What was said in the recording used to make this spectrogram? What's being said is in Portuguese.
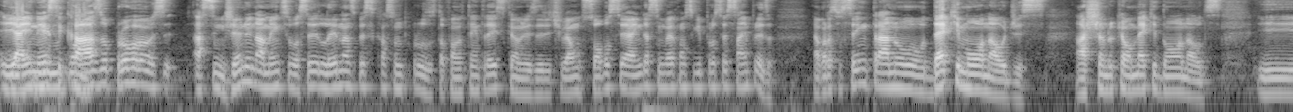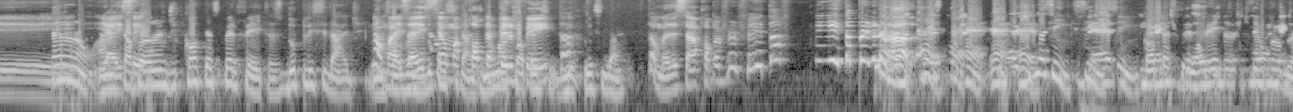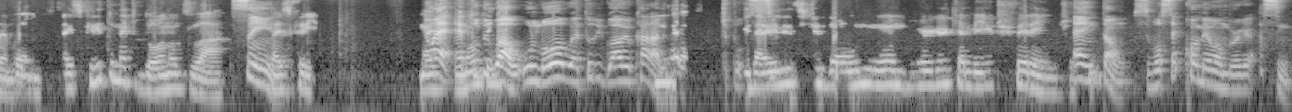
E aí, nesse caso, provavelmente, assim, genuinamente, se você ler na especificação do produto, tá falando que tem três câmeras e ele tiver um só, você ainda assim vai conseguir processar a empresa. Agora, se você entrar no Deck Monalds, achando que é o McDonald's, e. Não, não, e a aí gente tá você... falando de cópias perfeitas, duplicidade. Não, Nós mas estamos aí se é uma cópia não uma cópia perfeita- duplicidade. Então, mas se é uma cópia perfeita, ninguém tá perdendo Não, nada. é, é, é, é, sim, sim, sim. Cópias perfeitas a gente tem um não é problema. McDonald's. Tá escrito McDonald's lá. Sim. Tá escrito. Não é, é não tudo tem- igual. O logo é tudo igual e o caralho. Não. Tipo, E daí se- eles te dão um hambúrguer que é meio diferente. É, assim. então, se você comer um hambúrguer assim.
